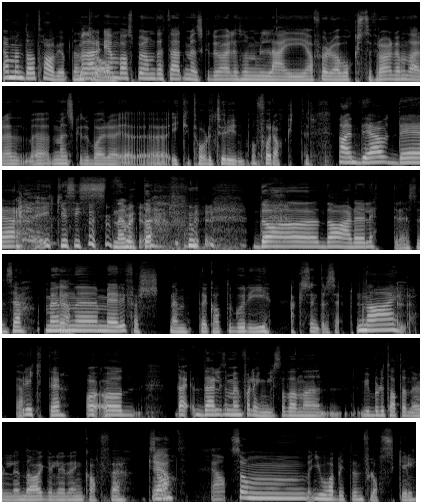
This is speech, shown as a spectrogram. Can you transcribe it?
Ja, men da tar vi opp den Men er, jeg må bare spørre om dette er et menneske du er liksom lei av, føler du har vokst fra, eller om det er et, et menneske du bare uh, ikke tåler trynet på, forakter? Nei, det er ikke sistnevnte. da, da er det lettere, syns jeg. Men eh, mer i førstnevnte kategori. Er ikke så interessert. Nei, Eller, ja. riktig. Og, og det, er- det er liksom en forlengelse av denne Vi burde tatt en øl en dag, eller en kaffe, ikke sant? ja. Som jo har blitt en floskel.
